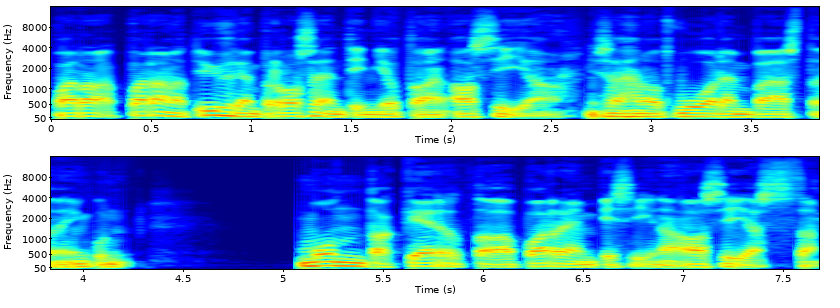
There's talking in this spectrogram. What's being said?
para, parannat yhden prosentin jotain asiaa, niin sähän oot vuoden päästä niin kuin monta kertaa parempi siinä asiassa.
